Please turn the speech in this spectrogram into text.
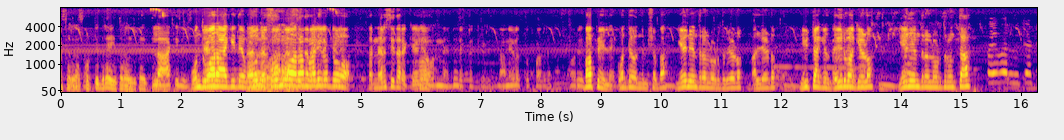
ಸರ್ ಸರ್. ಕೊಟ್ಟಿದ್ರೆ ಈ ತರ ಇರ್ತಾ ಇತ್ತು ಇಲ್ಲ ಹಾಕಿದ್ದೀವಿ ಒಂದು ವಾರ ಆಗಿದೆ nurse- ಸೋಮವಾರ ಮಾಡಿರೋದು ಕೇಳಿ. ಸರ್ ನರ್ಸಿದ್ದಾರೆ ಕೇಳಿ ಅವ್ರನ್ನೇ ಡೈರೆಕ್ಟ್ ಆಗಿ ಕೇಳಿ. ನಾನು ಹೇಳೋದು ತಪ್ಪಾದ್ರೆ ಅವ್ರೇ ಬಾಪಿ ಇಲ್ಲೇ ಒಂದೇ ಒಂದು ನಿಮಿಷ ಬಾ. ಏನೇಂದ್ರಲ್ಲಿ ಹೊಡೆದ್ರು ಹೇಳು ಅಲ್ಲಿ ಹೇಳು. ನೀಟಾಗಿ ಹೇಳು ಧೈರ್ಯವಾಗಿ ಹೇಳು. ಏನೇಂದ್ರಲ್ಲಿ ಹೊಡೆದ್ರು ಅಂತ? ಫೈಬರ್ ವಿಕೆಟ್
